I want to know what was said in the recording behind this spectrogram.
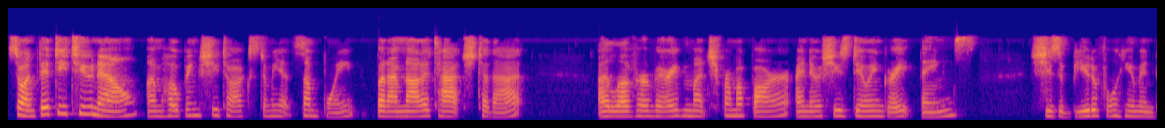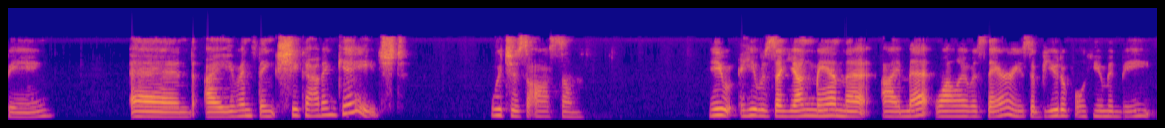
So I'm 52 now. I'm hoping she talks to me at some point, but I'm not attached to that. I love her very much from afar. I know she's doing great things. She's a beautiful human being. And I even think she got engaged, which is awesome. He, he was a young man that I met while I was there. He's a beautiful human being.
